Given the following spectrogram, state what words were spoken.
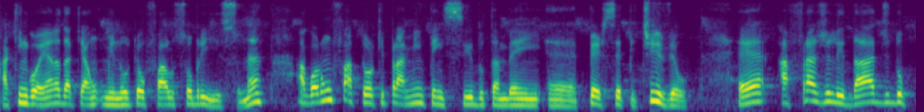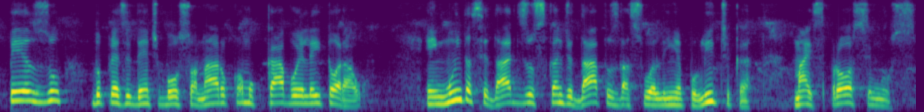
aqui em Goiânia, daqui a um minuto eu falo sobre isso, né? Agora, um fator que para mim tem sido também é, perceptível é a fragilidade do peso do presidente Bolsonaro como cabo eleitoral. Em muitas cidades, os candidatos da sua linha política, mais próximos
